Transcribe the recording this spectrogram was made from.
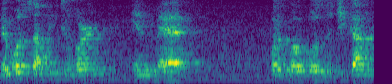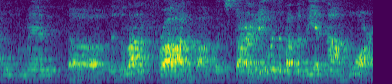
there was something to learn in that what, what was the Chicano movement. Uh, there's a lot of fraud about what started. It was about the Vietnam War.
